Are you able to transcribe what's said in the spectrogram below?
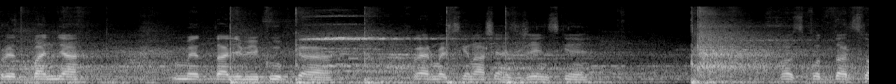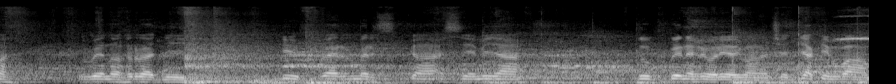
Придбання медалів і кубка. Фермерські наші газжинські господарства виноградні і фермерська сім'я Дубини Григорія Івановича. Дякуємо вам,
